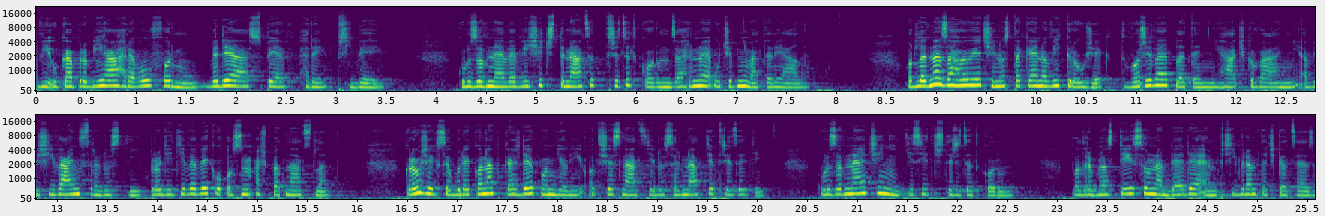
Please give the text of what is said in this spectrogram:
Výuka probíhá hravou formou, videa, zpěv, hry, příběhy. Kurzovné ve výši 1430 korun zahrnuje učební materiály. Od ledna zahajuje činnost také nový kroužek Tvořivé pletení, háčkování a vyšívání s radostí pro děti ve věku 8 až 15 let. Kroužek se bude konat každé pondělí od 16 do 17.30. Kurzovné činí 1040 korun. Podrobnosti jsou na ddmpříbram.cz.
